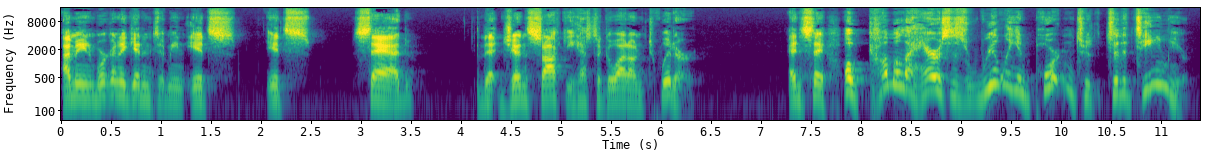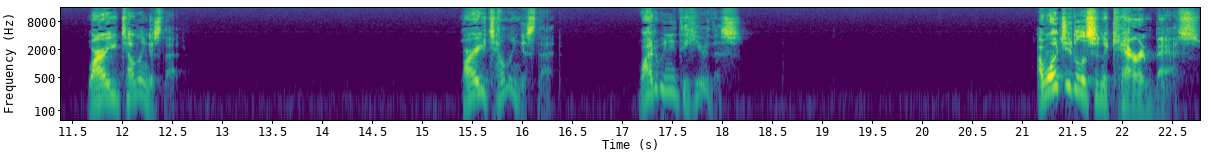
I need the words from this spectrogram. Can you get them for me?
I mean, we're going to get into I mean, it's it's sad that Jen Psaki has to go out on Twitter and say, "Oh, Kamala Harris is really important to to the team here." Why are you telling us that? Why are you telling us that? Why do we need to hear this? I want you to listen to Karen Bass,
